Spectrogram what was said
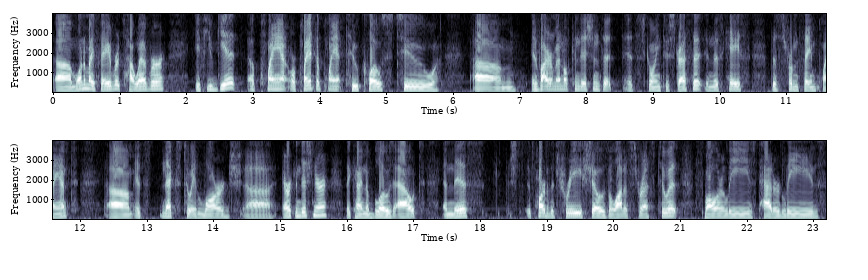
um, one of my favorites, however, if you get a plant or plant a plant too close to um, environmental conditions that it's going to stress it, in this case, this is from the same plant, um, it's next to a large uh, air conditioner that kind of blows out, and this part of the tree shows a lot of stress to it. Smaller leaves, tattered leaves.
